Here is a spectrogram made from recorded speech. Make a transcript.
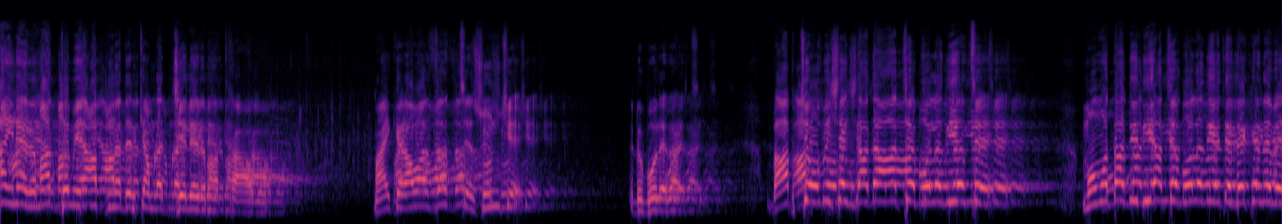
আইনের মাধ্যমে আপনাদেরকে আমরা জেলের ভাত খাওয়াবো। মাইকের আওয়াজ যাচ্ছে, শুনছে? একটু বলে রাখছি। ভাবছে অভিষেক দাদা আছে বলে দিয়েছে। মমতা দিদি আছে বলে দিয়েছে, দেখে নেবে।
